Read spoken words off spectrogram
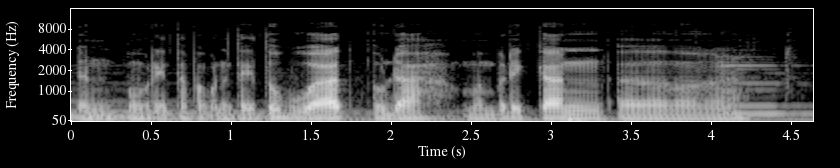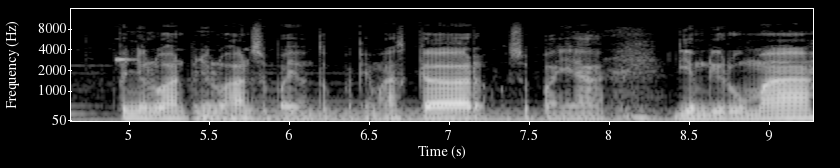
Dan pemerintah pemerintah itu buat udah memberikan eh, penyuluhan-penyuluhan supaya untuk pakai masker supaya diem di rumah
